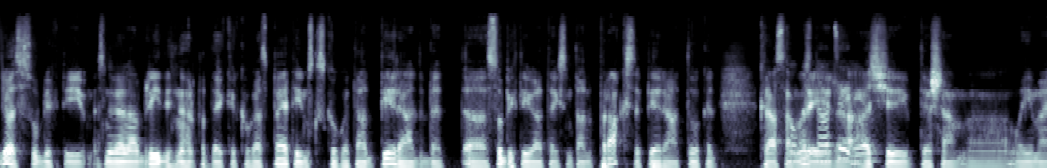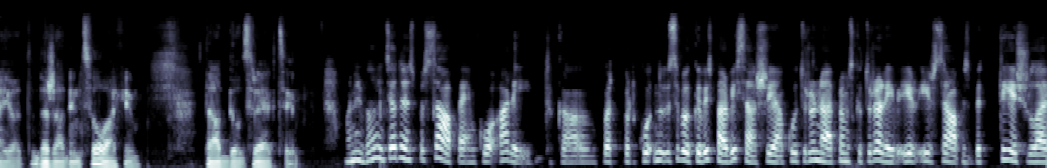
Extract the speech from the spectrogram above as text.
ļoti subjektīvi. Es nevienā brīdī nevaru pateikt, ka ir kaut kāds pētījums, kas kaut ko tādu pierāda, bet uh, subjektīvā teiksim, prakse pierāda to, ka krāsām arī ir, ir atšķirība tiešām uh, līmējot dažādiem cilvēkiem. Tā atbildes reakcija. Man ir vēl viens jautājums par sāpēm, ko arī, kā, par, par ko, nu, es saprotu, ka vispār visā šajā, ko tu runāji, protams, ka tur arī ir, ir sāpes, bet tieši, lai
